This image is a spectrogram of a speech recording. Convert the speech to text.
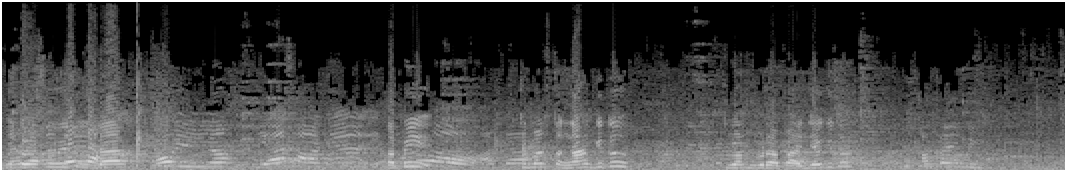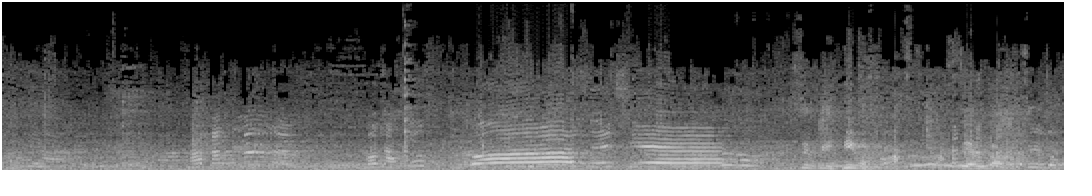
Betul, aku sudah ya? sudah. oh iya Ya, soalnya itu tapi ada cuma setengah gitu cuma beberapa aja gitu apa ini kenang-kenangan. mau kasus wah sesye Sedih, kasihan banget sih dong.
